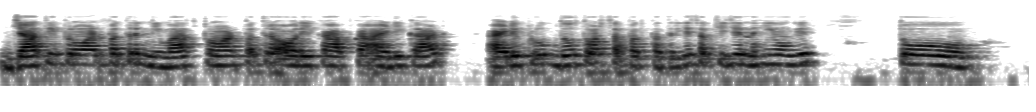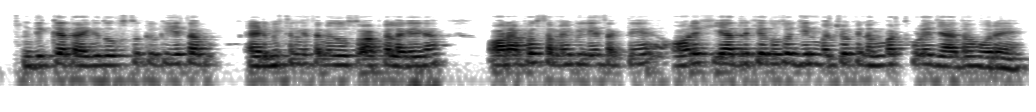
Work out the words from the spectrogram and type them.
जाति प्रमाण पत्र, निवास प्रमाण पत्र और एक आपका आईडी कार्ड आईडी प्रूफ दोस्तों और शपथ पत्र, ये सब चीज़ें नहीं होंगे। तो दिक्कत आएगी दोस्तों, क्योंकि ये सब एडमिशन के समय दोस्तों आपका लगेगा और आप लोग समय भी ले सकते हैं। और एक याद रखिए दोस्तों, जिन बच्चों के नंबर थोड़े ज़्यादा हो रहे हैं,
